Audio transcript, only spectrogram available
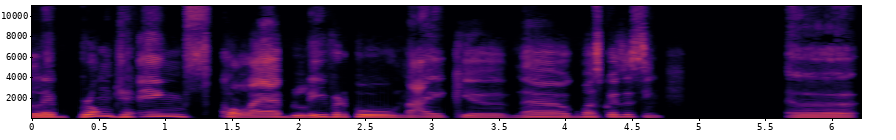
LeBron James, Collab, Liverpool, Nike, né, algumas coisas assim. Uh,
